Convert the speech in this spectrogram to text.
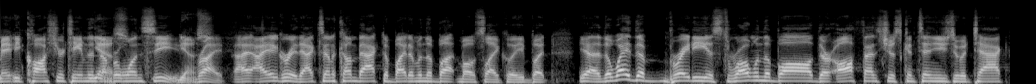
maybe cost your team the Yes. number one seed. Yes. Right. I, I agree. That's going to come back to bite them in the butt most likely. But yeah, the way the Brady is throwing the ball, their offense just continues to attack.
